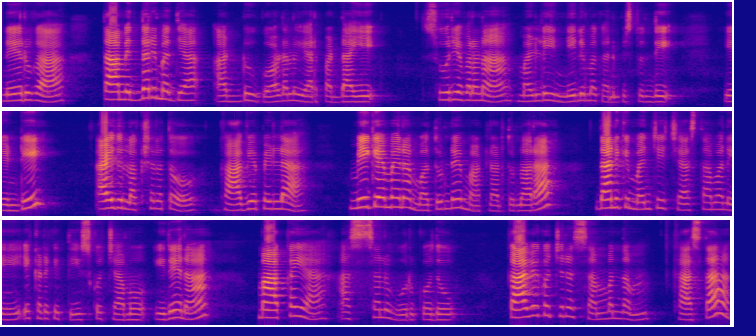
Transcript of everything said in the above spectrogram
నేరుగా తామిద్దరి మధ్య అడ్డు గోడలు ఏర్పడ్డాయి. సూర్య వలన మళ్ళీ నీలిమ కనిపిస్తుంది. ఏంటి? ఐదు లక్షలతో కావ్య పెళ్ళ? మీకేమైనా మతుండే మాట్లాడుతున్నారా? దానికి మంచి చేస్తామని ఇక్కడికి తీసుకొచ్చాము. ఇదేనా? మా అక్కయ్య అస్సలు ఊరుకోదు. కావ్యకొచ్చిన సంబంధం కాస్త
